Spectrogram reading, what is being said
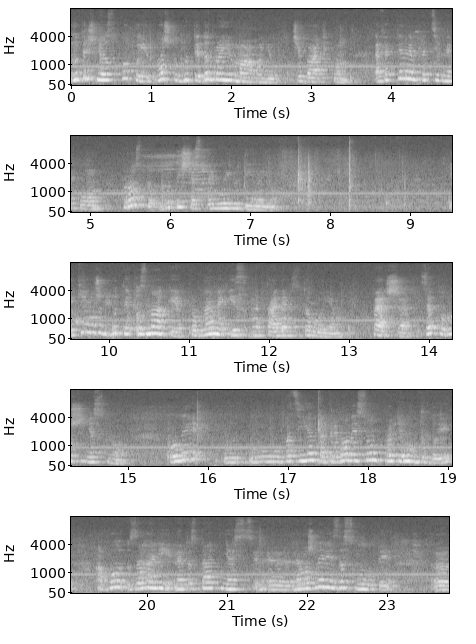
внутрішнього спокою важко бути доброю мамою чи батьком, ефективним працівником, просто бути щасливою людиною. Які можуть бути ознаки проблеми із ментальним здоров'ям? Перше це порушення сну. Коли у- пацієнта тривалий сон протягом доби або взагалі недостатність, е, неможливість заснути, е,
